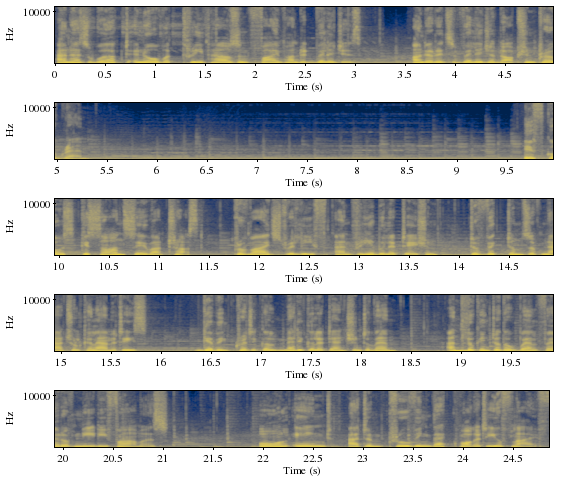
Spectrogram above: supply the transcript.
and has worked in over 3,500 villages under its village adoption program. IFFCO's Kisan Seva Trust provides relief and rehabilitation to victims of natural calamities, giving critical medical attention to them and looking to the welfare of needy farmers, all aimed at improving their quality of life.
